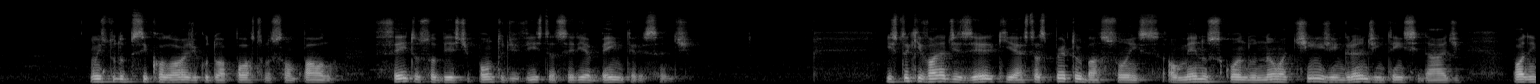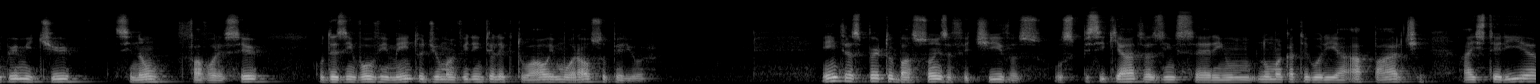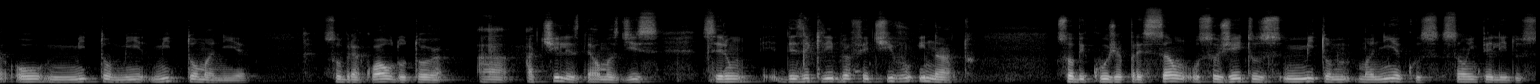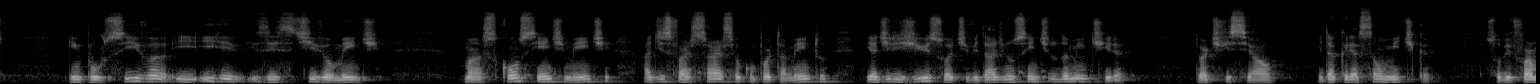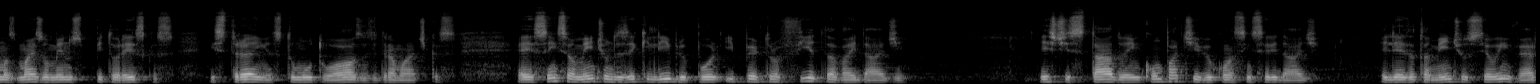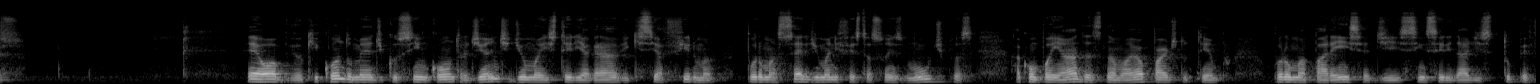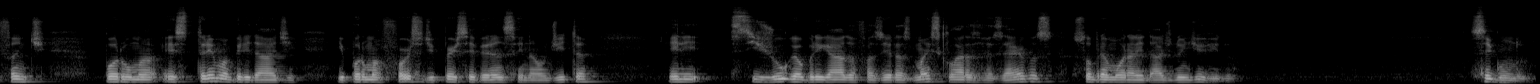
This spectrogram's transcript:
Um estudo psicológico do apóstolo São Paulo, feito sob este ponto de vista, seria bem interessante. Isto equivale a dizer que estas perturbações, ao menos quando não atingem grande intensidade, podem permitir, se não favorecer, o desenvolvimento de uma vida intelectual e moral superior. Entre as perturbações afetivas, os psiquiatras inserem um, numa categoria à parte a histeria ou mitomia, mitomania, sobre a qual o Dr. Atiles Delmas diz ser um desequilíbrio afetivo inato, sob cuja pressão os sujeitos mitomaníacos são impelidos, impulsiva e irresistivelmente, mas conscientemente, a disfarçar seu comportamento e a dirigir sua atividade no sentido da mentira, do artificial e da criação mítica, sob formas mais ou menos pitorescas, estranhas, tumultuosas e dramáticas. É essencialmente um desequilíbrio por hipertrofia da vaidade este estado é incompatível com a sinceridade. Ele é exatamente o seu inverso. É óbvio que quando o médico se encontra diante de uma histeria grave que se afirma por uma série de manifestações múltiplas, acompanhadas na maior parte do tempo por uma aparência de sinceridade estupefante, por uma extrema habilidade e por uma força de perseverança inaudita, ele se julga obrigado a fazer as mais claras reservas sobre a moralidade do indivíduo. Segundo,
